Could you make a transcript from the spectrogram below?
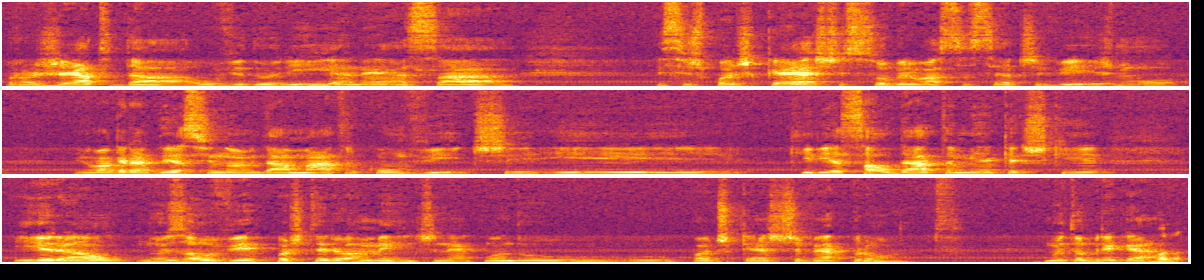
projeto da ouvidoria, né? Essa, esses podcasts sobre o associativismo. Eu agradeço em nome da Matra o convite e queria saudar também aqueles que irão nos ouvir posteriormente, né? Quando o podcast estiver pronto. Muito obrigado.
